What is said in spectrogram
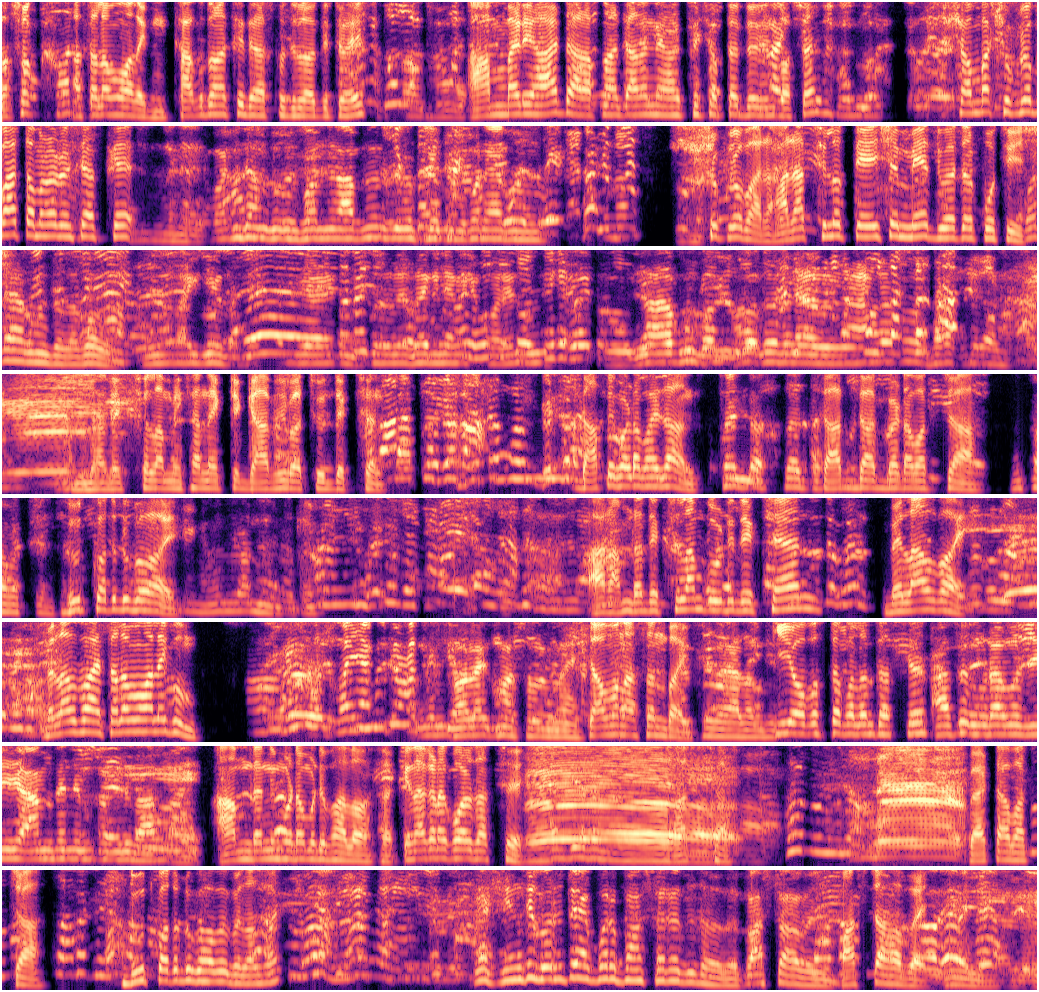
দর্শক, আসসালামু আলাইকুম। স্বাগত আছি দিনাজপুর জেলা ঐতিহ্যবাহী আমবাড়ি হাট আর আপনারা জানেন হচ্ছে সপ্তাহে দুই দিন বসে। সোমবার, শুক্রবার তোমরা রয়েছে আজকে। শুক্রবার আর আজ ছিল তেইশে মে দুই হাজার পঁচিশ। আমরা দেখছিলাম এখানে একটি গাভী বাছুর দেখছেন। দাঁতে কটা ভাইজান? চার দাঁত দাঁত বেটা বাচ্চা। দুধ কতটুকু হয়? আর আমরা দেখছিলাম কোটি দেখছেন? বেলাল ভাই। বেলাল ভাই সালাম আলাইকুম। ভাই কি অবস্থা আমদানি মোটামুটি ভালো আছে। কেনাকাটা করা যাচ্ছে? আচ্ছা। বেটা বাচ্চা। দুধ কতটুকু হবে বেলাল ভাই? সিন্ধি গরু তো একবারে পাঁচ ছটা দুধ হবে পাঁচটা হবে। পাঁচটা হবে।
